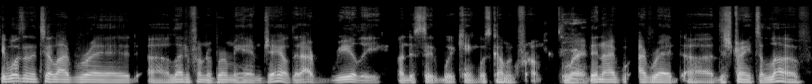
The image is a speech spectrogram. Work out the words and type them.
It wasn't until I read uh, a letter from the Birmingham jail that I really understood where King was coming from. Right. Then I I read uh, The Strength to Love.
